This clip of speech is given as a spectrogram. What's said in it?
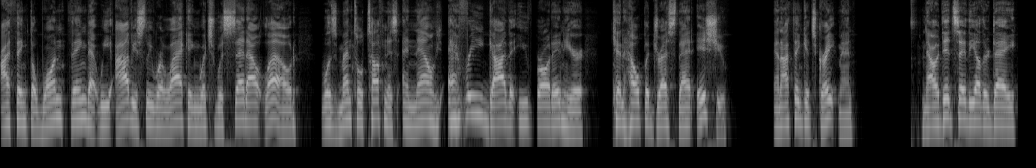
I think the one thing that we obviously were lacking, which was said out loud, was mental toughness. And now every guy that you've brought in here can help address that issue. And I think it's great, man. Now, I did say the other day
